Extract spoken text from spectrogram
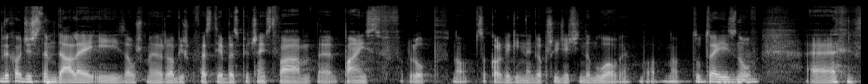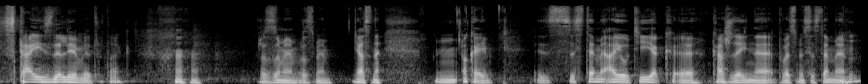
wychodzisz z tym dalej i załóżmy robisz kwestię bezpieczeństwa e, państw lub no, cokolwiek innego przyjdzie ci do głowy, bo no, tutaj mhm. znów sky is the limit, tak? rozumiem, rozumiem. Jasne. Mm, okej. Okay. Systemy IoT, jak e, każde inne, powiedzmy, systemy mhm.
